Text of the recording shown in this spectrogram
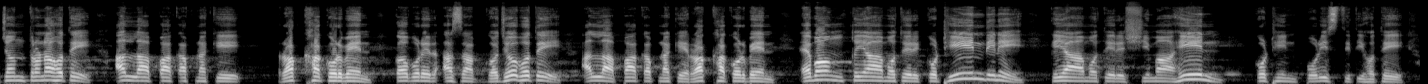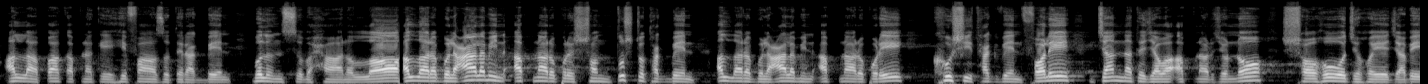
যন্ত্রণা হতে আল্লাহ পাক আপনাকে রক্ষা করবেন, কবরের আজাব গজব হতে আল্লাহ পাক আপনাকে রক্ষা করবেন এবং কিয়ামতের কঠিন দিনে, কেয়ামতের সীমাহীন কঠিন পরিস্থিতি হতে আল্লাহ পাক আপনাকে হেফাজতে রাখবেন। বলুন, সুবহানাল্লাহ। আল্লাহ রাব্বুল আলামিন আপনার উপরে সন্তুষ্ট থাকবেন। আল্লাহ রাব্বুল আলামিন আপনার উপরে খুশি থাকবেন। ফলে জান্নাতে যাওয়া আপনার জন্য সহজ হয়ে যাবে।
